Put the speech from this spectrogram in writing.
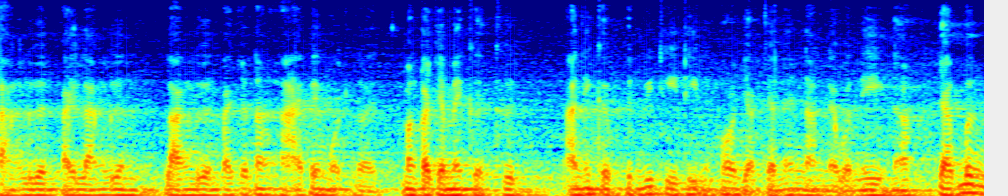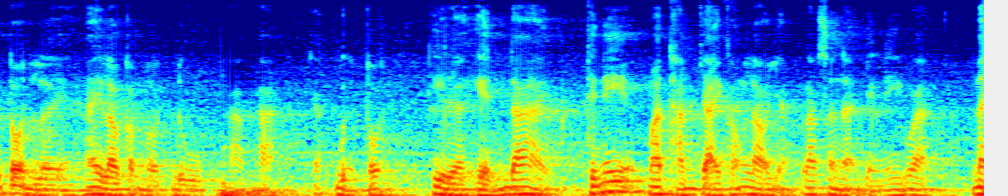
ลางเลือนไปลางเลือนลางเลือนไปจนตั้งหายไปหมดเลย มันก็จะไม่เกิดขึ้น อันนี้เกิดเป็นวิธีที่หลวงพ่ออยากจะแนะนำในวันนี้นะจากเบื้องต้นเลยให้เรากำหนดดูภาพพระจากเบื้องต้นที่เราเห็นได้ ทีนี้มาทำใจของเราอย่างลักษณะอย่างนี้ว่า ใน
